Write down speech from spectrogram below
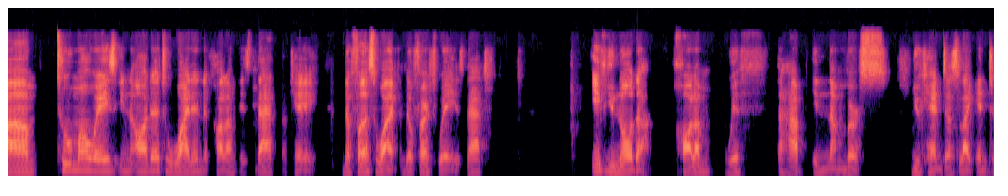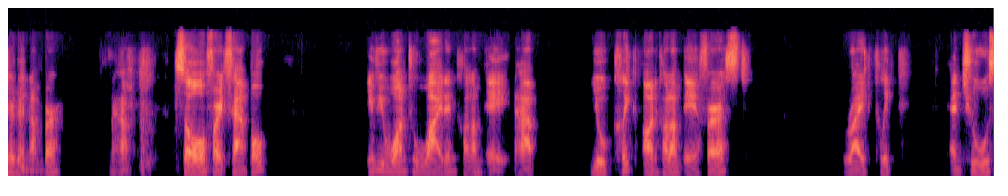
um two more ways in order to widen the column is that okay the first one the first way is that if you know the column width นะครับ in numbers you can just like enter the number นะครับ so for example if you want to widen column A นะครับ you click on column A first right click and choose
